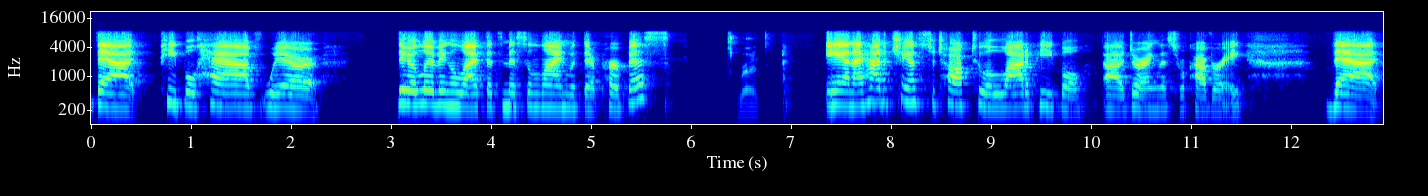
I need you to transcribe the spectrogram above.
that people have where they're living a life that's misaligned with their purpose. Right. And I had a chance to talk to a lot of people uh, during this recovery that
